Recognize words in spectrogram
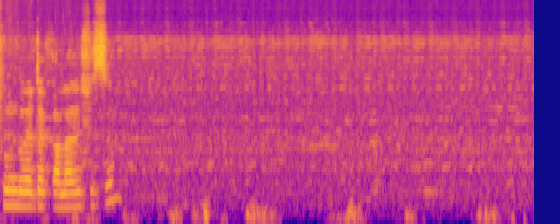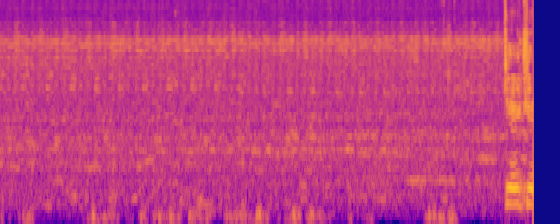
সুন্দর একটা কালার এসেছে। কে কে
